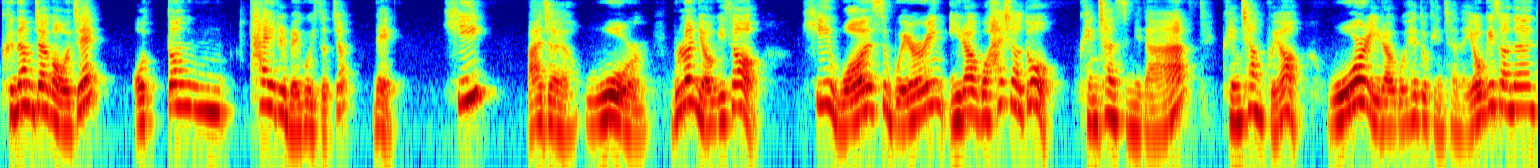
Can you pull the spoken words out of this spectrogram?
그 남자가 어제 어떤 타이를 메고 있었죠? 네. He, 맞아요. wore. 물론 여기서 he was wearing 이라고 하셔도 괜찮습니다. 괜찮고요. ware이라고 해도 괜찮아요. 여기서는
